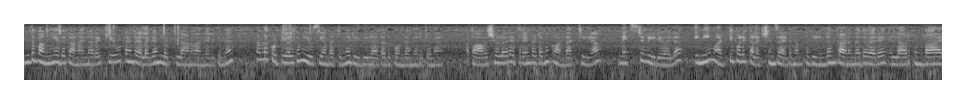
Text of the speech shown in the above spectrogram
എന്ത് ഭംഗി അത് കാണാൻ. നിറയെ ക്യൂട്ട് ആൻഡ് എലഗൻ ലുക്കിലാണ് വന്നിരിക്കുന്നത് നമ്മുടെ കുട്ടികൾക്കും യൂസ് ചെയ്യാൻ പറ്റുന്ന രീതിയിലാട്ടോ അത് കൊണ്ടുവന്നിരിക്കുന്നത് അപ്പോൾ ആവശ്യമുള്ളവർ എത്രയും പെട്ടെന്ന് കോൺടാക്ട് ചെയ്യുക നെക്സ്റ്റ് വീഡിയോയിൽ ഇനിയും അടിപൊളി കളക്ഷൻസ് ആയിട്ട് നമുക്ക് വീണ്ടും കാണുന്നത് വരെ എല്ലാവർക്കും ബൈ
